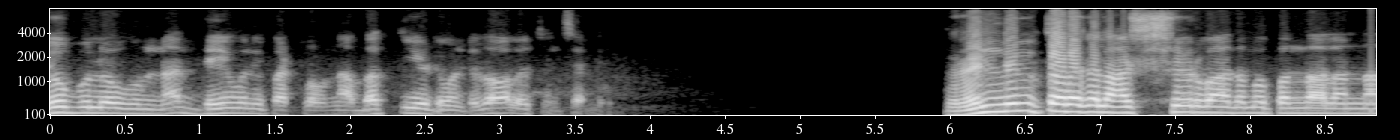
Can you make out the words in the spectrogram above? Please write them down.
యోబులో ఉన్న దేవుని పట్ల ఉన్న భక్తి ఎటువంటిదో ఆలోచించండి. రెండింతలగల ఆశీర్వాదము పొందాలన్న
